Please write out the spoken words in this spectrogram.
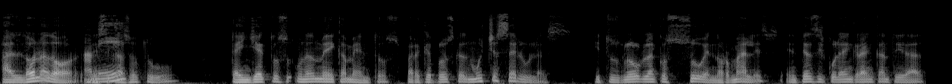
al donador, ¿A en mí? este caso tú, te inyecto unos medicamentos para que produzcas muchas células y tus glóbulos blancos suben normales, empiezan a circular en gran cantidad.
